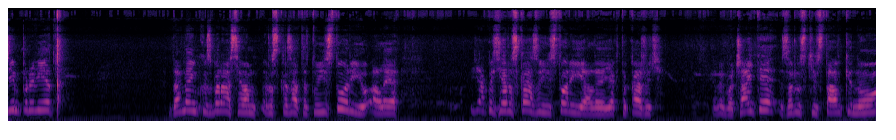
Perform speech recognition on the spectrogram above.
Всім привіт! Давненько збирався вам розказати ту історію, але якось я розказую історії, але як то кажуть, вибачайте за русські вставки, але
